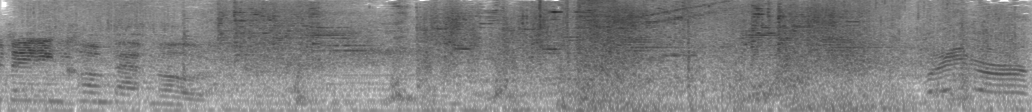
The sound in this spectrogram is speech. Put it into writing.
Activating combat mode. Later!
